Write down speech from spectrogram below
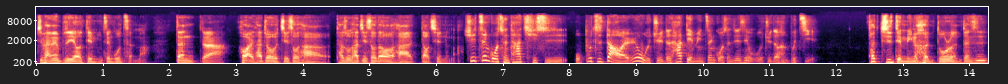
鸡排妹不是也有点名曾国成嘛，但对啊。后来他就接受他，他说他接受到他道歉了嘛。其实曾国成他其实我不知道哎、因为我觉得他点名曾国成这件事情，我觉得很不解。他其实点名了很多人，但是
